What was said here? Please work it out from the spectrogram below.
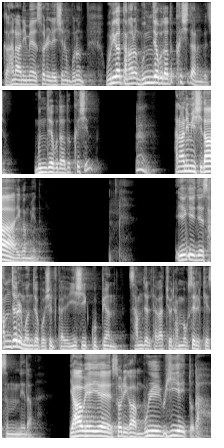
그 하나님의 소리를 내시는 분은 우리가 당하는 문제보다도 크시다는 거죠. 문제보다도 크신 하나님이시다 이겁니다. 여기 이제 3절을 먼저 보실까요? 29편 3절 다 같이 우리 한 목소리 읽겠습니다. 야훼의 소리가 물 위에 있도다.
